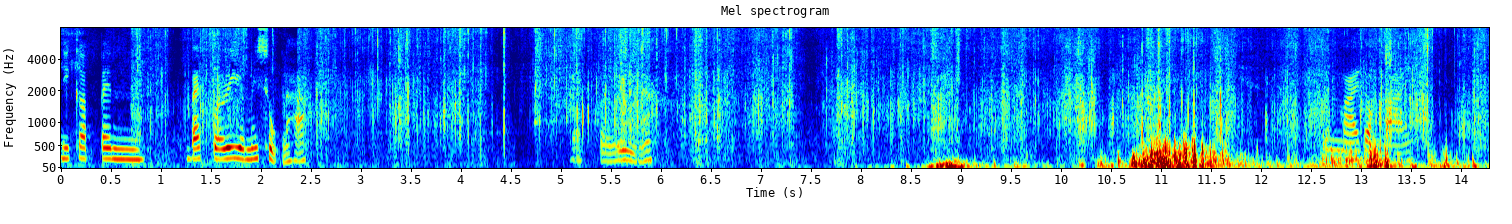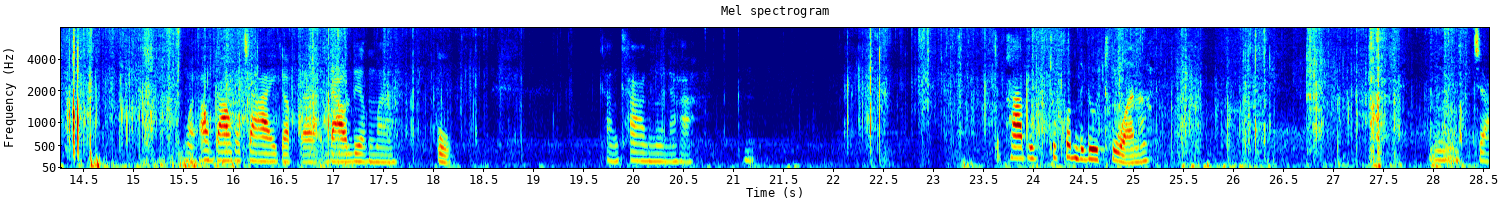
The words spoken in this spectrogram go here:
นี่ก็เป็นแบล็คเบอร์รี่ยังไม่สุกนะคะแบล็คเบอร์รี่นะ ต้นไม้ดอกไม้หมวย เอาดาวกระจายกับดาวเรืองมาปลูกข้างๆด้วยนะคะ จะพาไปทุกคนไปดูถั่วนะนี่จ่า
